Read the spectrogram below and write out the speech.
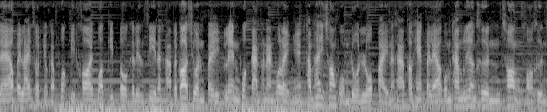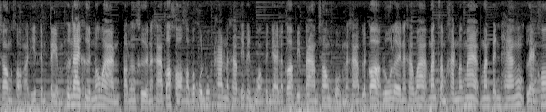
แล้วไปไลฟ์สดเกี่ยวกับพวกบิตคอยพวกคริปโตเคเรนซีนะครับแล้วก็ชวนไปเล่นพวกการพนันพวกอะไรอย่างเงี้ยทำให้ช่องผมโดนลบไปนะครับเขาแฮกไปแล้วผมทำเรื่องคืนช่องขอคืนช่อง 2 อาทิตย์เต็มๆ เพิ่งได้คืนเมื่อวานตอนกลางคืนนะครับ ก็ขอขอบพระคุณทุกท่านนะครับที่เป็นห่วงเป็นใยแล้วก็ติดตามช่องผมนะครับ แล้วก็รู้เลยนะครับว่ามันสำคัญมากๆ มันเป็นทั้งแหล่งข้อ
